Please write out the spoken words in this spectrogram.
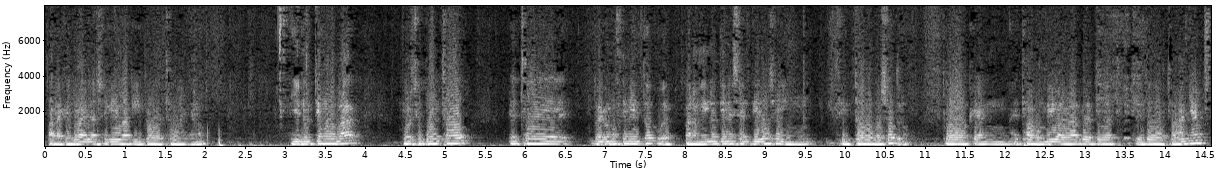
para que yo haya seguido aquí todos estos años, ¿no? Y en último lugar, por supuesto, este reconocimiento, pues para mí no tiene sentido sin, todos vosotros, todos los que han estado conmigo a lo largo de, de todos estos años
